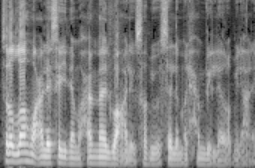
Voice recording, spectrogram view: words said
Sallallahu alaihi wasallam wa alihi wasallam alhamdulillah rabbil alamin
